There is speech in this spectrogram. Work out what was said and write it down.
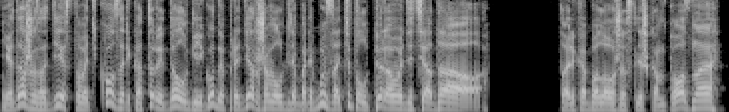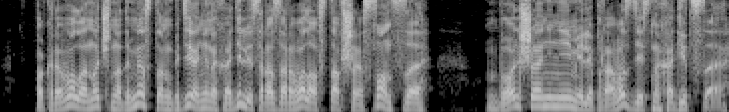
и даже задействовать козырь, который долгие годы придерживал для борьбы за титул первого дитя Дао. Только было уже слишком поздно. Покрывала ночь над местом, где они находились, разорвало вставшее солнце. Больше они не имели права здесь находиться.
